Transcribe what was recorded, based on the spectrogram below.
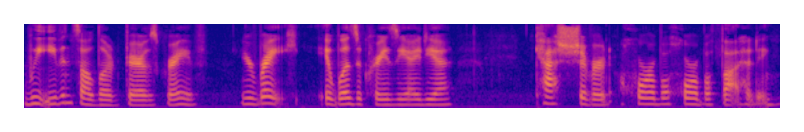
We even saw Lord Pharaoh's grave. You're right, it was a crazy idea. Cass shivered. A horrible, horrible thought had,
